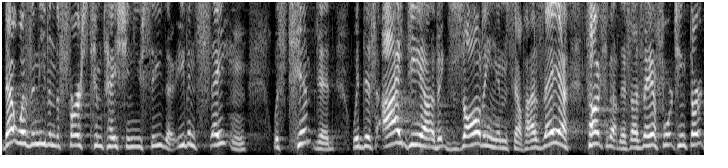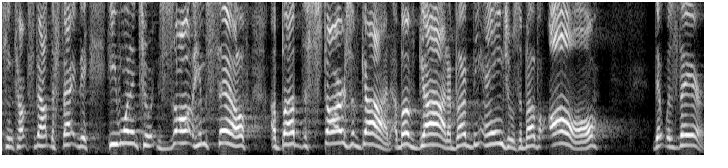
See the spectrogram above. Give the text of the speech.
That wasn't even the first temptation you see, though. Even Satan was tempted with this idea of exalting himself. Isaiah talks about this. Isaiah 14 13 talks about the fact that he wanted to exalt himself above the stars of God, above God, above the angels, above all that was there.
